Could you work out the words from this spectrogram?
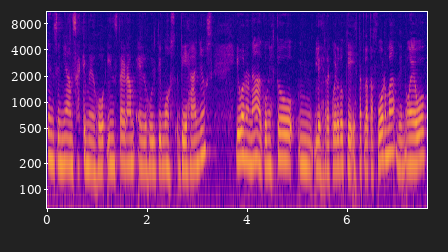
enseñanzas que me dejó Instagram en los últimos 10 años. Y bueno, nada, con esto mm, les recuerdo que esta plataforma, de nuevo,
